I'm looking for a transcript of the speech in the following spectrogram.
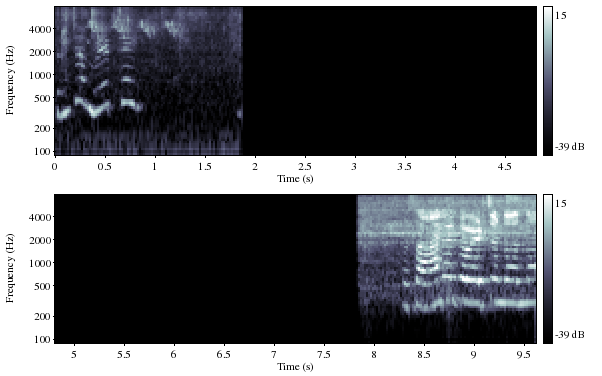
కొంచెం వెయిట్ చేయి സാധനമൊക്കെ മേടിച്ചോണ്ട് വന്ന്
